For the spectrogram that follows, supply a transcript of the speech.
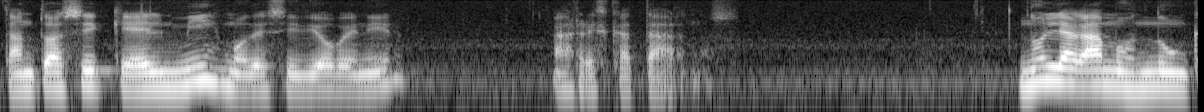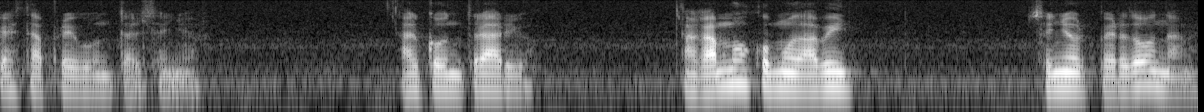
Tanto así que Él mismo decidió venir a rescatarnos. No le hagamos nunca esta pregunta al Señor. Al contrario, hagamos como David. Señor, perdóname.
